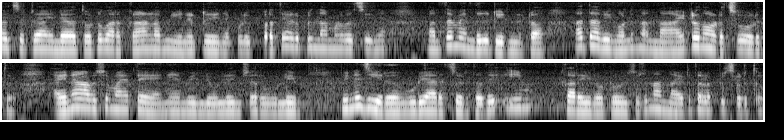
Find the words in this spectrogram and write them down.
വെച്ചിട്ട് അതിന്റെ അകത്തോട്ട് വറക്കാനുള്ള മീൻ ഇട്ട് കഴിഞ്ഞപ്പോൾ ഇപ്പുറത്തെ അടുപ്പിൽ നമ്മൾ വെച്ച് കഴിഞ്ഞാൽ മൊത്തം വെന്ത് കിട്ടിയിട്ടുണ്ട് കേട്ടോ അത് തവിയും കൊണ്ട് നന്നായിട്ടൊന്ന് ഉടച്ചു കൊടുത്തു. അതിനാവശ്യമായ തേങ്ങയും വെല്ലുള്ളിയും ചെറുള്ളിയും പിന്നെ ജീരകം കൂടി അരച്ചെടുത്തത് ഈ കറിയിലോട്ട് ഒഴിച്ചിട്ട് നന്നായിട്ട് തിളപ്പിച്ചെടുത്തു.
